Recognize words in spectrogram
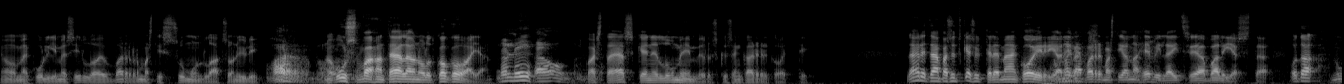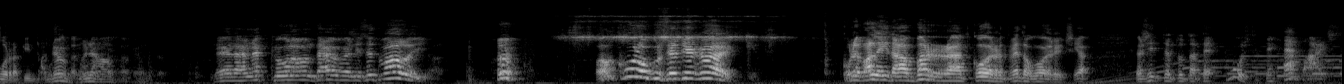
Joo, me kuljimme silloin varmasti sumunlaakson yli. varmaan. No usvahan täällä on ollut koko ajan. No niinhän on. Vasta äskeinen lumimyrsky sen karkoitti. Lähdetäänpä nyt kesyttelemään koiria, ne eivät varmasti anna hevillä itseään valjastaa. Ota nuorakin. No, minä otan. Siellähän näkyy olevan täydelliset valjat. On kulkuset ja kaikki. Kun ne valitaan parhaat koirat vetokoiriksi ja, ja sitten tota te muistatte häpäistä.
